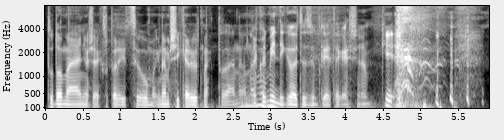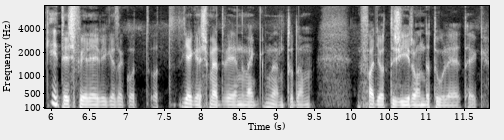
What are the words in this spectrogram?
tudományos expedíció, meg nem sikerült megtalálni. Hanem Meg hogy mindig öltözünk rétegesen. Két, két és fél évig ezek ott, ott jeges medvén, meg nem tudom, fagyott zsíron, de túlélték.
